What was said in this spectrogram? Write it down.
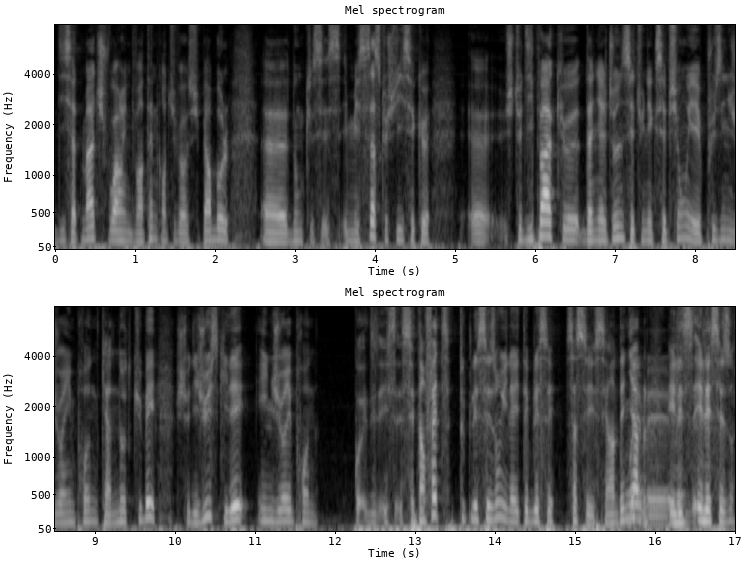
17 matchs, voire une vingtaine quand tu vas au Super Bowl. donc, mais ça, ce que je te dis, c'est que euh, je te dis pas que Daniel Jones est une exception et est plus injury prone qu'un autre QB. Je te dis juste qu'il est injury prone. C'est un fait, toutes les saisons il a été blessé. Ça c'est indéniable. et, les, et, les, saisons,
